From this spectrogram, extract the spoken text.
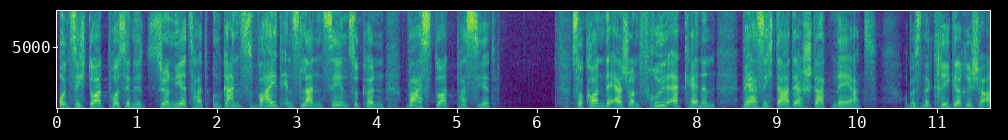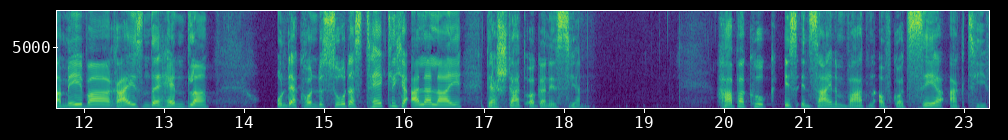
und sich dort positioniert hat, um ganz weit ins Land sehen zu können, was dort passiert. So konnte er schon früh erkennen, wer sich da der Stadt nähert. Ob es eine kriegerische Armee war, Reisende, Händler. Und er konnte so das tägliche Allerlei der Stadt organisieren. Habakuk ist in seinem Warten auf Gott sehr aktiv.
